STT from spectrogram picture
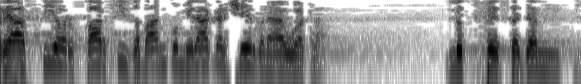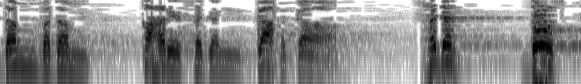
ریاستی اور فارسی زبان کو ملا کر شیر بنایا ہوا تھا۔ لطف سجن، دم بدم، قہر سجن، گاہ گاہ۔ سجن، دوست۔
